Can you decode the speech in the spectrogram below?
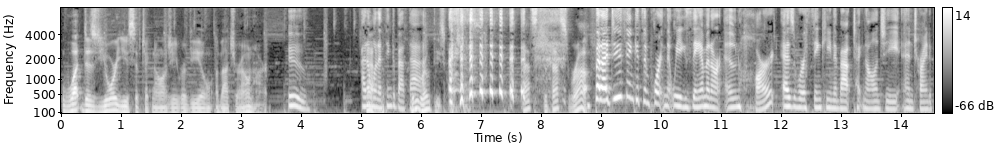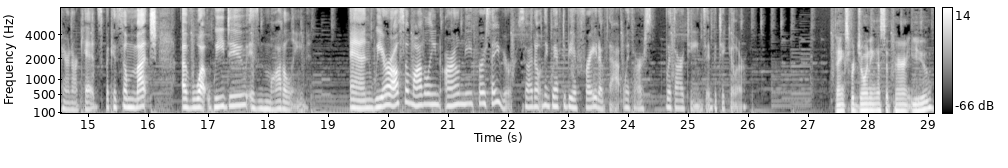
what does your use of technology reveal about your own heart? Ooh. I don't yeah, want to think about that. Who wrote these questions? that's that's rough. But I do think it's important that we examine our own heart as we're thinking about technology and trying to parent our kids because so much of what we do is modeling. And we are also modeling our own need for a savior. So I don't think we have to be afraid of that with our with our teens in particular. Thanks for joining us at Parent U.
